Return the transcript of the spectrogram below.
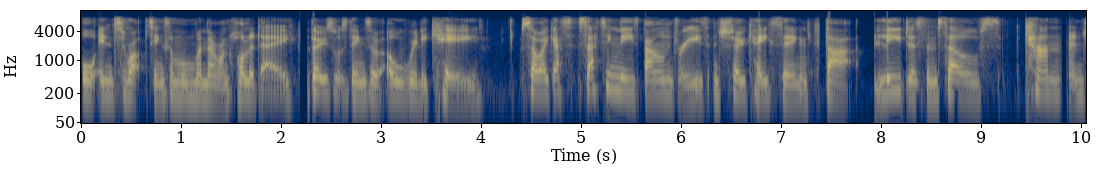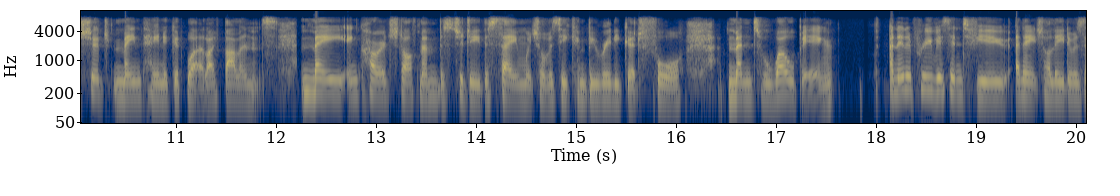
or interrupting someone when they're on holiday. Those sorts of things are all really key. So I guess setting these boundaries and showcasing that leaders themselves can and should maintain a good work life balance may encourage staff members to do the same, which obviously can be really good for mental well being. And in a previous interview, an HR leader was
